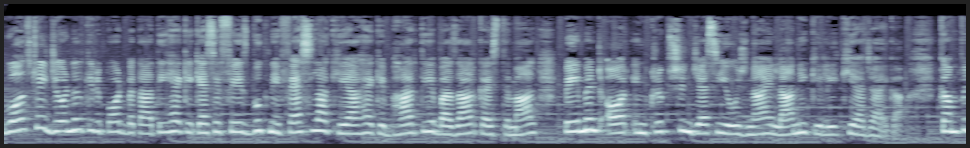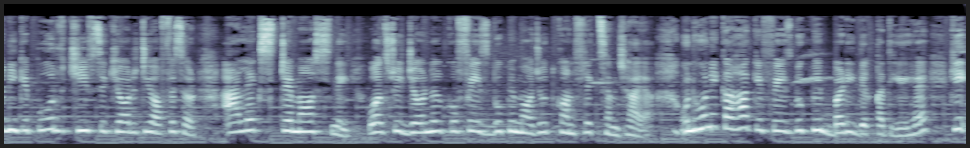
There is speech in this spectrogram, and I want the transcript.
वॉल स्ट्रीट जर्नल की रिपोर्ट बताती है कि कैसे फेसबुक ने फैसला किया है कि भारतीय बाज़ार का इस्तेमाल पेमेंट और इंक्रिप्शन जैसी योजनाएँ लाने के लिए किया जाएगा। कंपनी के पूर्व chief security officer Alex Stamos ने वॉल स्ट्रीट जर्नल को फेसबुक में मौजूद कॉन्फ्लिक्ट समझाया। उन्होंने कहा कि फेसबुक में बड़ी दिक्कत यह है कि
